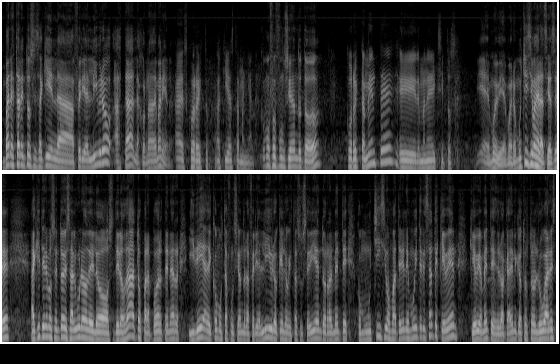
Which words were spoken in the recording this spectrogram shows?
Van a estar entonces aquí en la Feria del Libro hasta la jornada de mañana. Ah, es correcto, aquí hasta mañana. ¿Cómo fue funcionando todo? Correctamente, eh, de manera exitosa. Bien, muy bien. Bueno, muchísimas gracias. ¿eh? Aquí tenemos entonces algunos de los, de los datos para poder tener idea de cómo está funcionando la Feria del Libro, qué es lo que está sucediendo, realmente con muchísimos materiales muy interesantes que ven que obviamente desde lo académico de otros lugares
